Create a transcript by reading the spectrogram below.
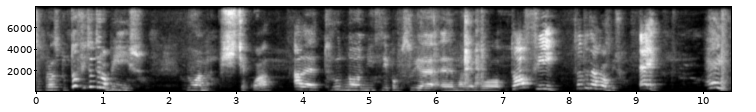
po prostu. Tofi, co ty robisz? Byłam wściekła, ale trudno, nic nie popsuje e, mojego... Tofi! Co ty tam robisz? Ej! Hej!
